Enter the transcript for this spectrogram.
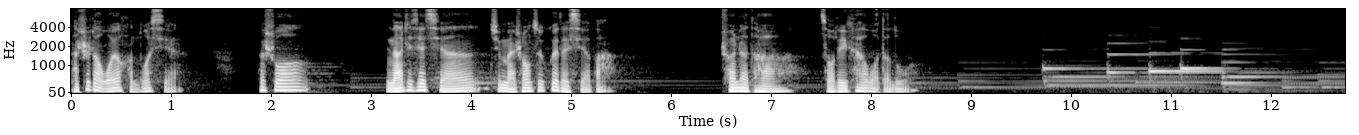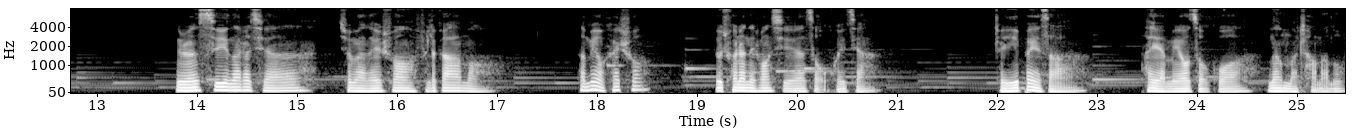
他知道我有很多鞋，他说：“你拿这些钱去买双最贵的鞋吧，穿着它走离开我的路。”女人肆意拿着钱去买了一双 Ferragamo，她没有开车，就穿着那双鞋走回家。这一辈子，他也没有走过那么长的路。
